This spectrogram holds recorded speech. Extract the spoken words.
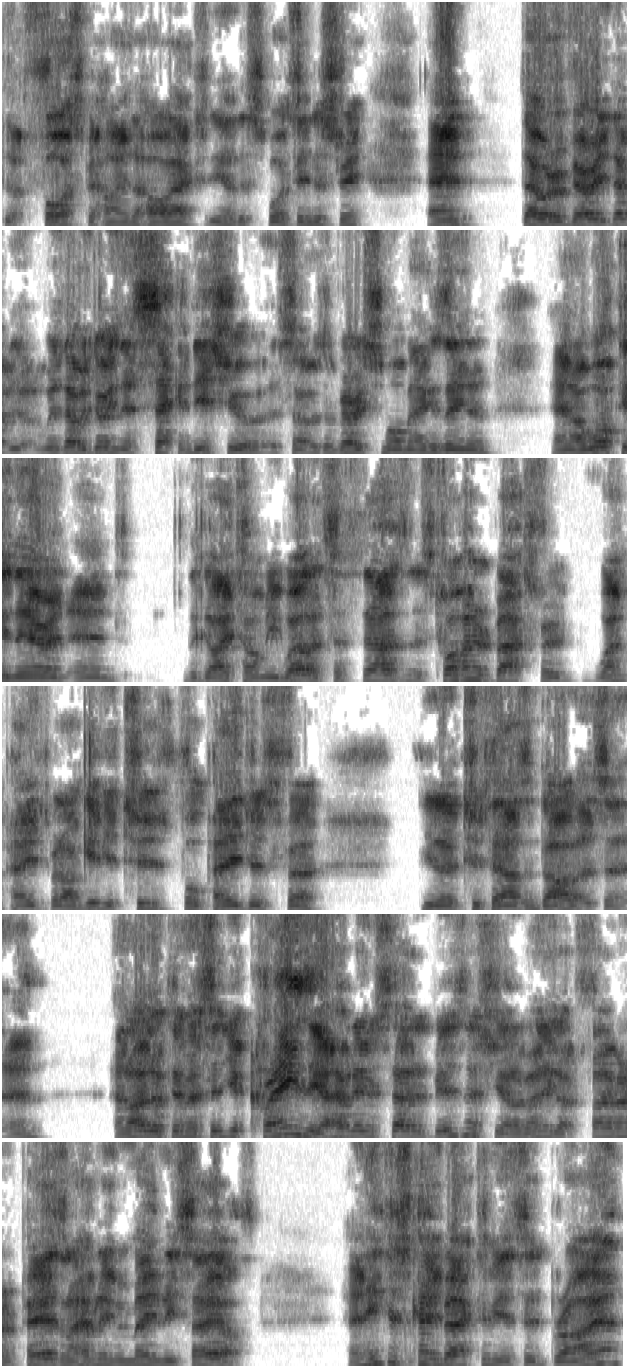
the force behind the whole action you know the sports industry, and they were a very they were, they were doing their second issue, so it was a very small magazine, and and I walked in there and and the guy told me, well, it's a thousand, it's twelve hundred bucks for one page, but I'll give you two full pages for, you know, two thousand dollars. And and I looked at him and I said, you're crazy. I haven't even started business yet. I've only got five hundred pairs and I haven't even made any sales. And he just came back to me and said, Brian,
